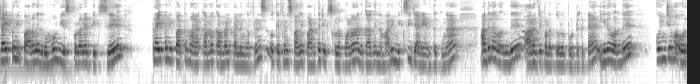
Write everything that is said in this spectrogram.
ட்ரை பண்ணி பாருங்கள் இது ரொம்பவும் யூஸ்ஃபுல்லான டிப்ஸு ட்ரை பண்ணி பார்த்து மறக்காமல் கமெண்ட் பண்ணுங்கள் ஃப்ரெண்ட்ஸ் ஓகே ஃப்ரெண்ட்ஸ் வாங்க இப்போ அடுத்த டிப்ஸ்குள்ளே போகலாம் அதுக்காக இந்த மாதிரி மிக்ஸி ஜார் எடுத்துக்கோங்க. அதில் வந்து ஆரஞ்சு பழத்தோல் போட்டுக்கிட்டேன். இதை வந்து கொஞ்சமாக ஒரு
